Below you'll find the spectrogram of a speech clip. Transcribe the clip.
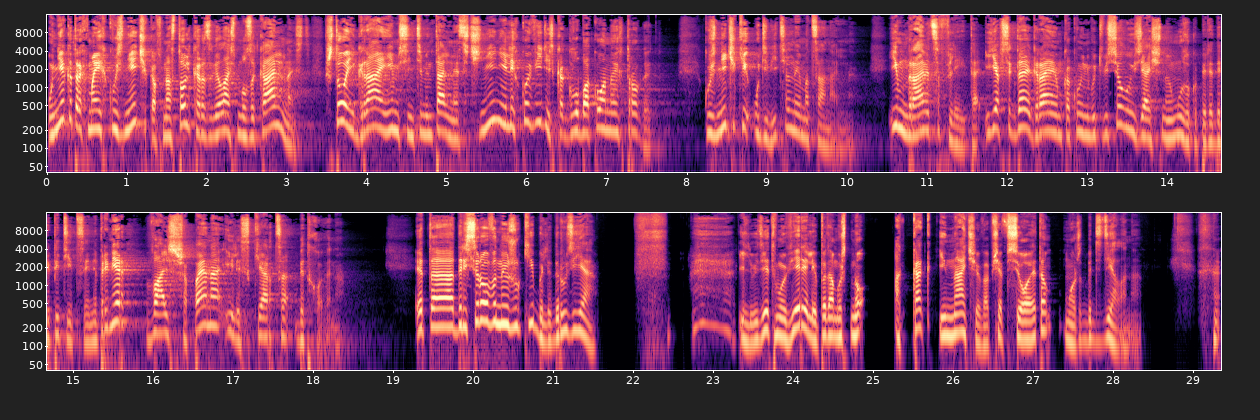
У некоторых моих кузнечиков настолько развелась музыкальность, что, играя им сентиментальное сочинение, легко видеть, как глубоко оно их трогает. Кузнечики удивительно эмоциональны. Им нравится флейта, и я всегда играю им какую-нибудь веселую, изящную музыку перед репетицией, например, вальс Шопена или скерца Бетховена. Это дрессированные жуки были, друзья. И люди этому верили, потому что, ну, а как иначе вообще все это может быть сделано?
